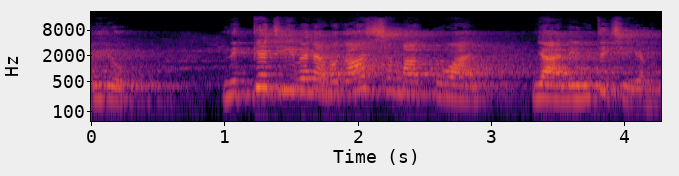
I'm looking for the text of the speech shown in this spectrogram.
ഗുരു നിത്യജീവൻ അവകാശമാക്കുവാൻ ഞാൻ എന്തു ചെയ്യണം?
